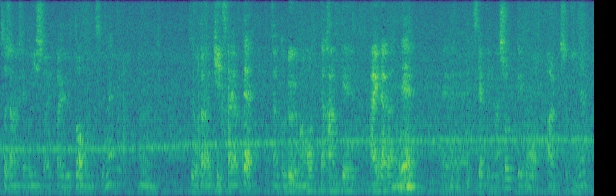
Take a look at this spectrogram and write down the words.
そうじゃなくてもいい人はいっぱいいるとは思いますけどね、うん、お互い気遣い合ってちゃんとルール守った関係間がで、えー、付き合っていきましょうっていうのもあるでしょうしね。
